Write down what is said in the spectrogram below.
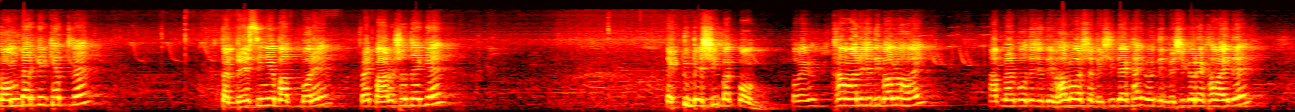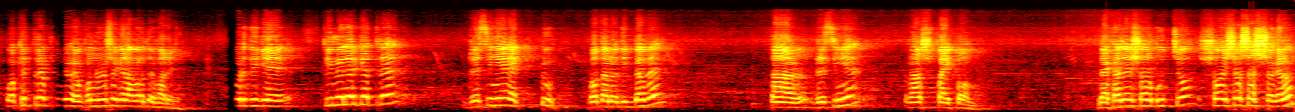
টম টার্কির ক্ষেত্রে তার ড্রেসিংয়ে বাদ পড়ে প্রায় বারোশো থেকে একটু বেশি বা কম। তবে খামারে যদি ভালো হয় আপনার প্রতি যদি ভালোবাসা বেশি দেখায় ওই দিন বেশি করে খাওয়াই দেয়। ও ক্ষেত্রে পনেরোশো গ্রাম হতে পারে। ওদিকে ফিমেলের ক্ষেত্রে ড্রেসিংয়ে একটু গতানৈতিকভাবে তার ড্রেসিংয়ে হ্রাস পায় কম। দেখা যায় সর্বোচ্চ ছয়শো সাতশো গ্রাম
